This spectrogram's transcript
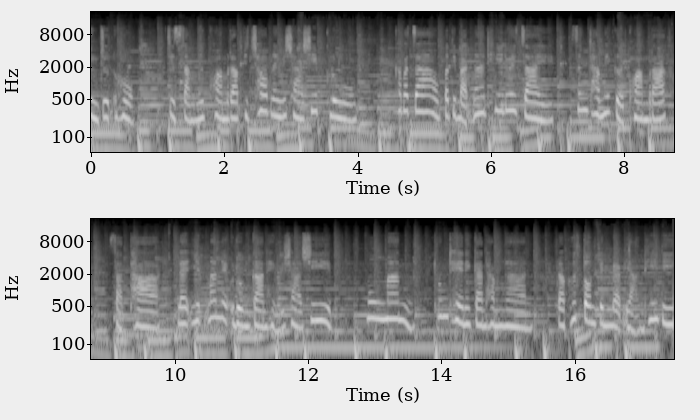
1.6 จิตสำนึกความรับผิดชอบในวิชาชีพครู ข้าพเจ้าปฏิบัติหน้าที่ด้วยใจ ซึ่งทำให้เกิดความรักศรัทธา และยึดมั่นในอุดมการแห่งวิชาชีพ มุ่งมั่น ทุ่มเทในการทำงาน ประพฤติตนเป็นแบบอย่างที่ดี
